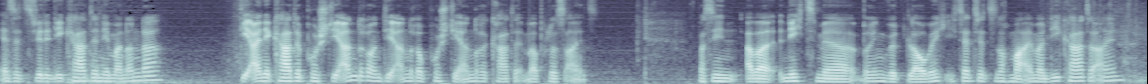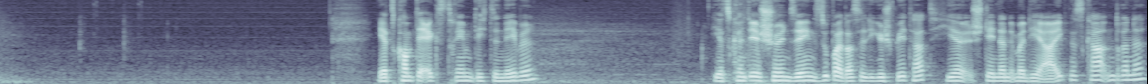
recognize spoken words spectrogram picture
Er setzt wieder die Karte nebeneinander. die eine Karte pusht die andere und die andere pusht die andere Karte immer plus 1. Was ihnen aber nichts mehr bringen wird, glaube ich. Ich setze jetzt nochmal einmal die Karte ein. Jetzt kommt der extrem dichte Nebel. Jetzt könnt ihr schön sehen, super, dass er die gespielt hat. Hier stehen dann immer die Ereigniskarten drin.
